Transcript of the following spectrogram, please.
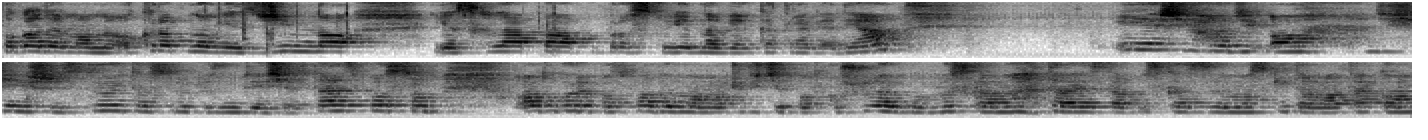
Pogodę mamy okropną, jest zimno, jest chlapa, po prostu jedna wielka tragedia. I jeśli chodzi o dzisiejszy strój, to strój prezentuje się w ten sposób. Od góry pod spodem mam oczywiście podkoszulek, bo bluzka ma, to jest ta bluzka z moskitą, ma taką,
